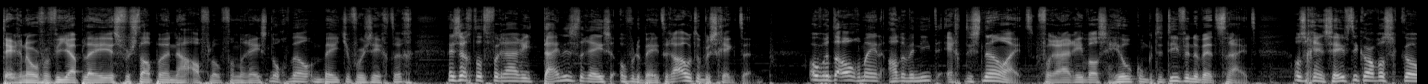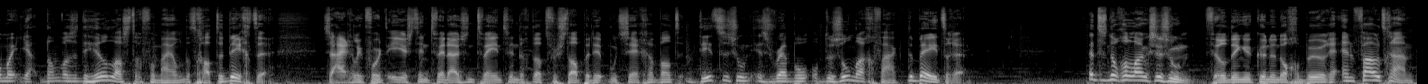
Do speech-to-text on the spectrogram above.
Tegenover Viaplay is Verstappen na afloop van de race nog wel een beetje voorzichtig. Hij zag dat Ferrari tijdens de race over de betere auto beschikte. Over het algemeen hadden we niet echt de snelheid. Ferrari was heel competitief in de wedstrijd. Als er geen safety car was gekomen, ja, dan was het heel lastig voor mij om dat gat te dichten. Het is eigenlijk voor het eerst in 2022 dat Verstappen dit moet zeggen, want dit seizoen is Red Bull op de zondag vaak de betere. Het is nog een lang seizoen. Veel dingen kunnen nog gebeuren en fout gaan.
